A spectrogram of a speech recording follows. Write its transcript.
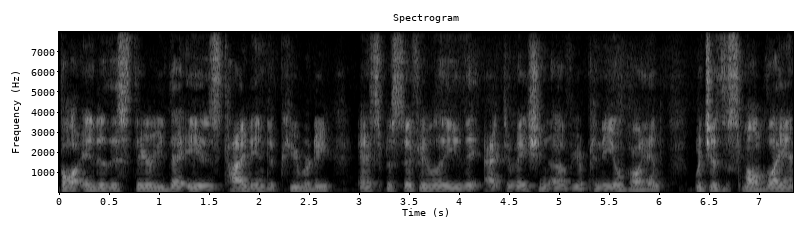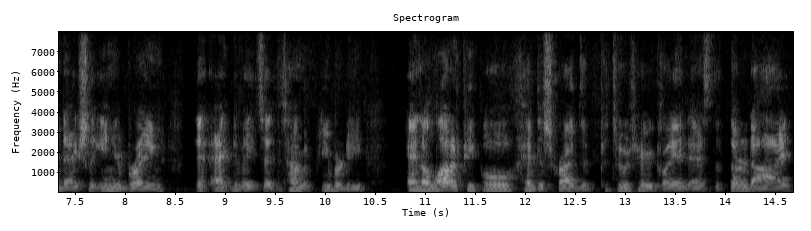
bought into this theory that is tied into puberty and specifically the activation of your pineal gland, which is a small gland actually in your brain that activates at the time of puberty. And a lot of people have described the pituitary gland as the third eye,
